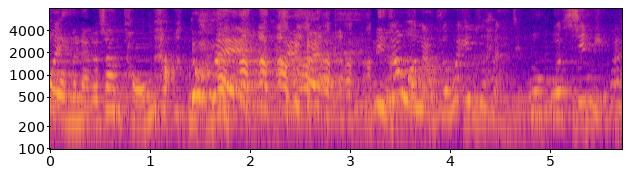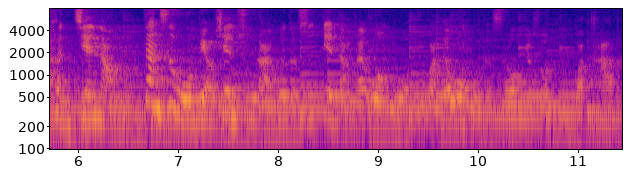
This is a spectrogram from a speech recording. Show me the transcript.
为我们两个算同行，对，你知道我脑子会一直很我我心里会很煎熬，但是我表现出来，或者是店长在问我，主管在问我的时候，就说管他的，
